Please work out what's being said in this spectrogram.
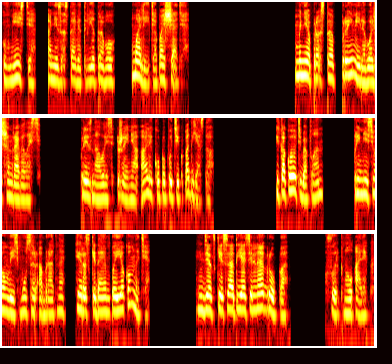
Вместе они заставят Ветрову молить о пощаде. «Мне просто про Эмиля больше нравилось», — призналась Женя Алику по пути к подъезду. «И какой у тебя план? Принесем весь мусор обратно и раскидаем по ее комнате?» «Детский сад — ясельная группа», — фыркнул Алик.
